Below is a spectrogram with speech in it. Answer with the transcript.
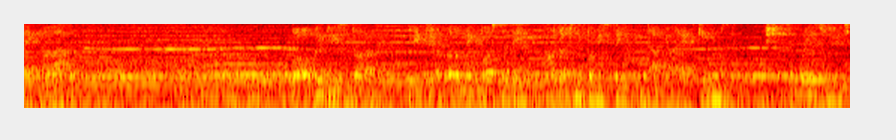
рівновагу. По обидві сторони від трьох головних постатей художник помістив давньогрецькі музи, що символізують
